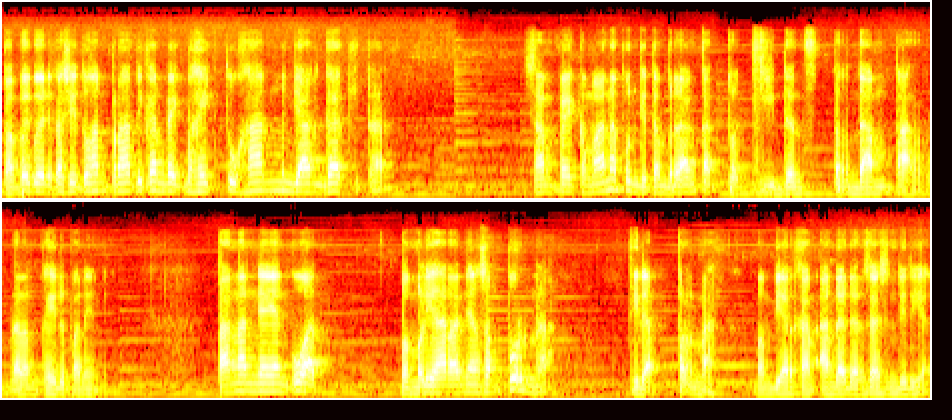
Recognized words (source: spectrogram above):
Bapak Ibu yang dikasih Tuhan, perhatikan baik-baik Tuhan menjaga kita Sampai ke mana pun kita berangkat pergi dan terdampar dalam kehidupan ini. Tangannya yang kuat, pemeliharaan yang sempurna, tidak pernah membiarkan Anda dan saya sendirian.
